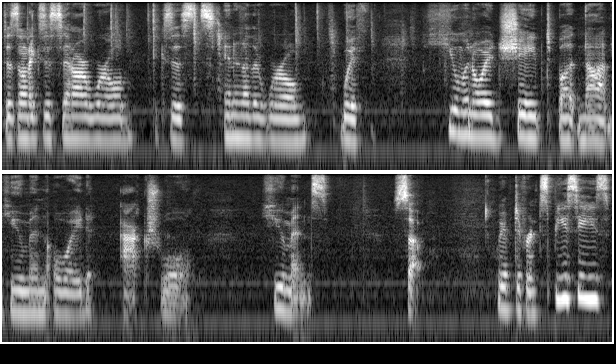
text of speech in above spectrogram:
does not exist in our world, exists in another world with humanoid shaped but not humanoid actual humans. So, we have different species.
